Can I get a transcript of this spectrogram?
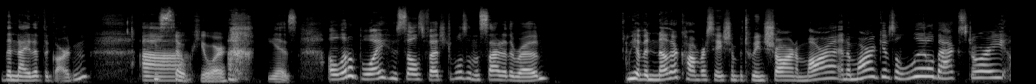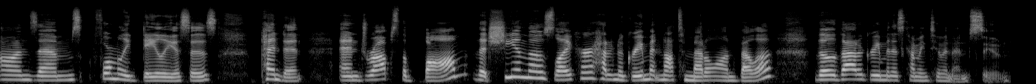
the Knight of the Garden. He's so Uh, pure. he is a little boy who sells vegetables on the side of the road. We have another conversation between Shar and Amara, and Amara gives a little backstory on Zem's, formerly Dalius's, pendant, and drops the bomb that she and those like her had an agreement not to meddle on Vela, though that agreement is coming to an end soon.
